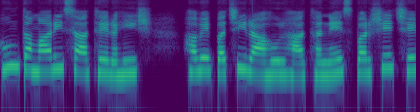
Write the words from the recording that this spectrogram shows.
હું તમારી સાથે રહીશ. હવે પછી રાહુલ હાથને સ્પર્શે છે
